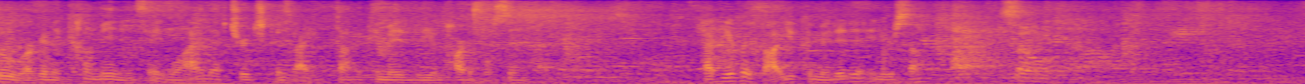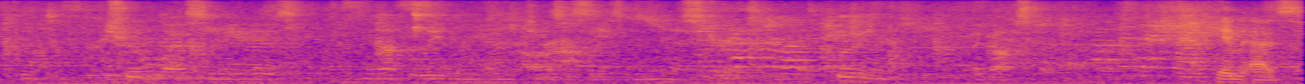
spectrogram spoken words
who are going to come in and say, Well, I left church because I thought I committed the unpardonable sin. Have you ever thought you committed it in yourself? So, the true blasphemy is not believing in Jesus' ministry, including the gospel, Him as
